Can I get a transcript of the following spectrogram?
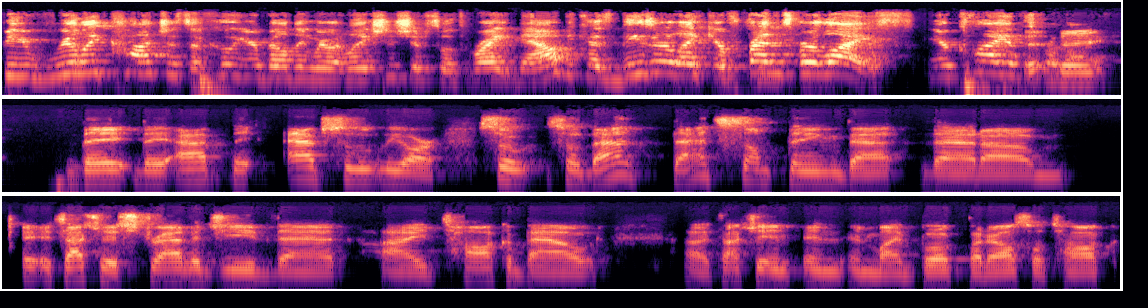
be really conscious of who you're building relationships with right now because these are like your friends for life, your clients for they, life. They they ab- they absolutely are. So so that that's something that that um, it's actually a strategy that I talk about uh, it's actually in, in, in, my book, but I also talk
